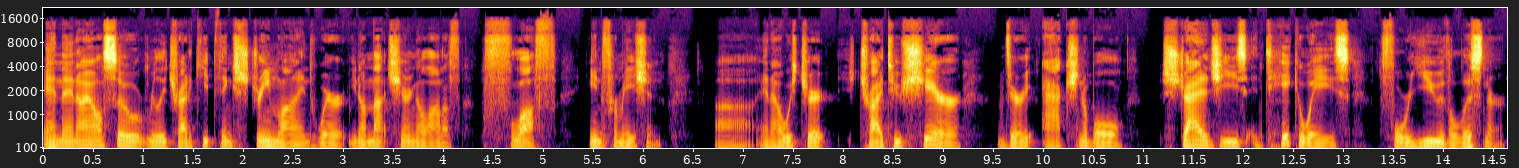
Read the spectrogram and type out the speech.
And then I also really try to keep things streamlined where, you know, I'm not sharing a lot of fluff information. Uh, and I always try, try to share very actionable strategies and takeaways for you, the listener.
